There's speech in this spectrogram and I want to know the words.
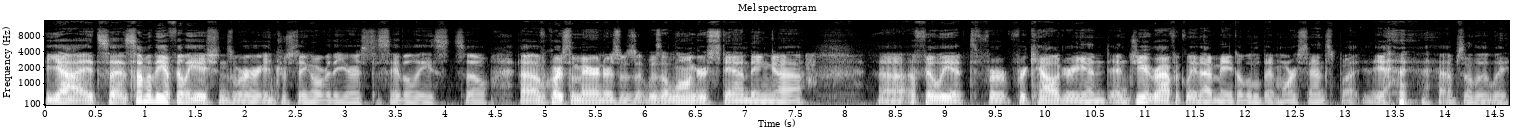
Yeah, it's uh, some of the affiliations were interesting over the years, to say the least. So, uh, of course, the Mariners was was a longer standing uh, uh, affiliate for, for Calgary, and, and geographically that made a little bit more sense. But yeah, absolutely.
